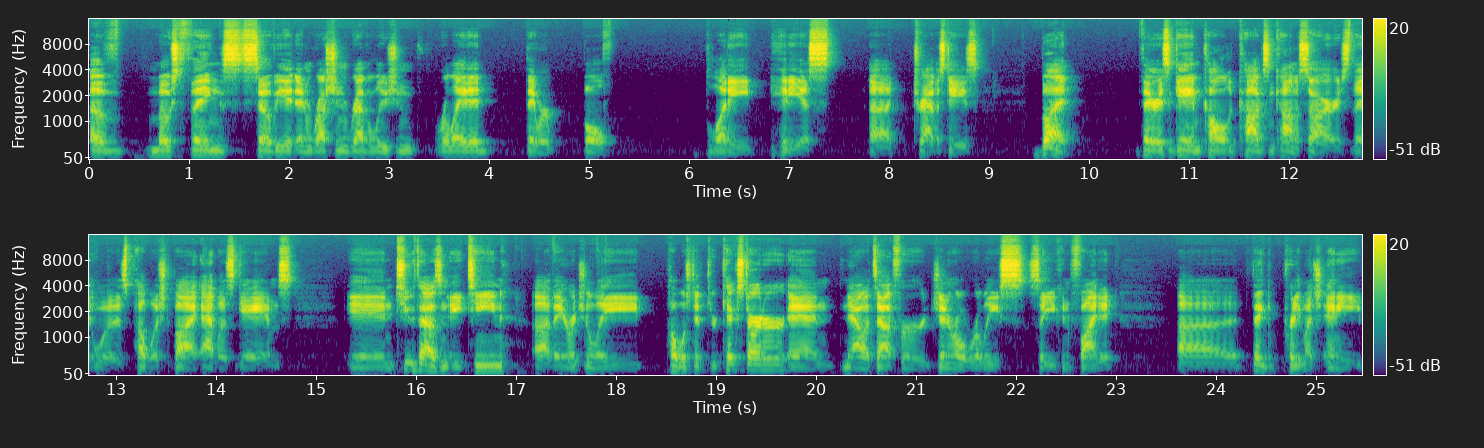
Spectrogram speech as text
of most things Soviet and Russian Revolution related. They were both bloody, hideous uh, travesties. But there is a game called Cogs and Commissars that was published by Atlas Games in 2018. Uh, they originally published it through Kickstarter, and now it's out for general release, so you can find it. Uh, I think pretty much any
